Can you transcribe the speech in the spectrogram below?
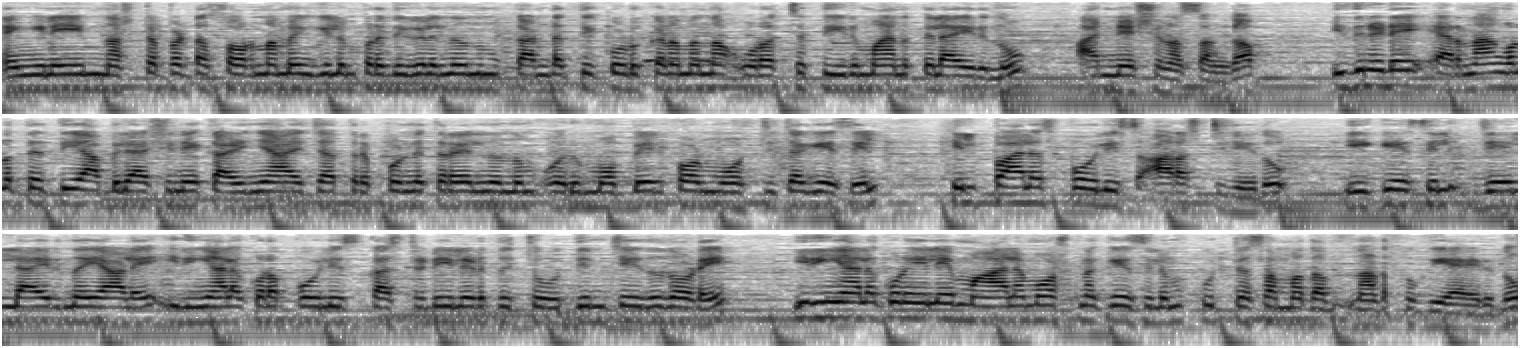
എങ്ങനെയും നഷ്ടപ്പെട്ട സ്വർണമെങ്കിലും പ്രതികളിൽ നിന്നും കണ്ടെത്തി കൊടുക്കണമെന്ന ഉറച്ച തീരുമാനത്തിലായിരുന്നു അന്വേഷണ സംഘം. ഇതിനിടെ എറണാകുളത്തെത്തിയ അഭിലാഷിനെ കഴിഞ്ഞ ആഴ്ച തൃപ്പൂണിത്തുറയിൽ നിന്നും ഒരു മൊബൈൽ ഫോൺ മോഷ്ടിച്ച കേസിൽ ഹിൽ പാലസ് പോലീസ് അറസ്റ്റ് ചെയ്തു. ഈ കേസിൽ ജയിലിലായിരുന്നയാളെ ഇരിങ്ങാലക്കുട പോലീസ് കസ്റ്റഡിയിലെടുത്ത് ചോദ്യം ചെയ്തതോടെ ഇരിങ്ങാലക്കുടയിലെ മാലമോഷണ കേസിലും കുറ്റസമ്മതം നടത്തുകയായിരുന്നു.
